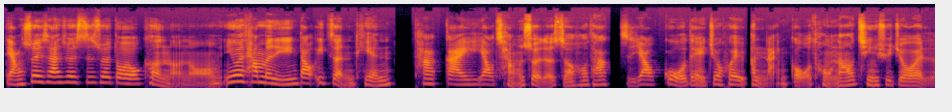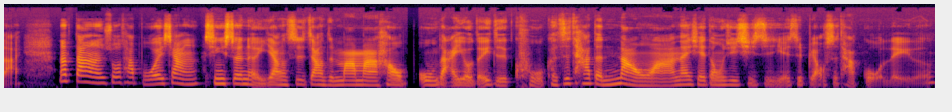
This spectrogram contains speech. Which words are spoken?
两岁、三岁、四岁都有可能哦，因为他们已经到一整天。他该要长睡的时候，他只要过累就会很难沟通，然后情绪就会来。那当然说他不会像新生儿一样是这样子，妈妈毫无来由的一直哭。可是他的闹啊那些东西，其实也是表示他过累了。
